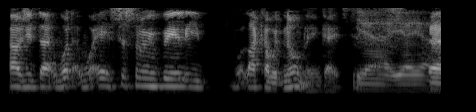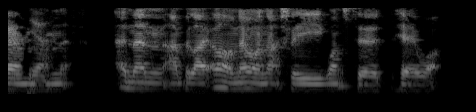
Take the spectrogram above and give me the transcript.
how's your day? What, what, it's just something really like I would normally engage. Yeah, yeah, yeah. Um, yeah. And then I'd be like, oh, no one actually wants to hear what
